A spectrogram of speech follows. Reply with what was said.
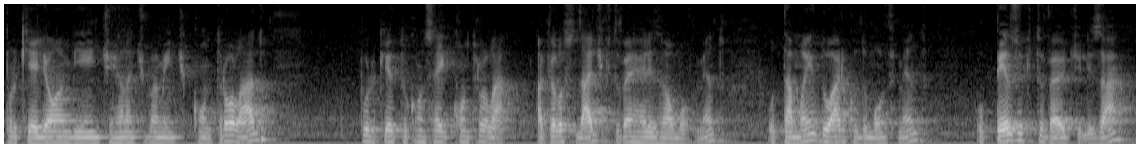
porque ele é um ambiente relativamente controlado, porque tu consegue controlar a velocidade que tu vai realizar o movimento, o tamanho do arco do movimento, o peso que tu vai utilizar.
